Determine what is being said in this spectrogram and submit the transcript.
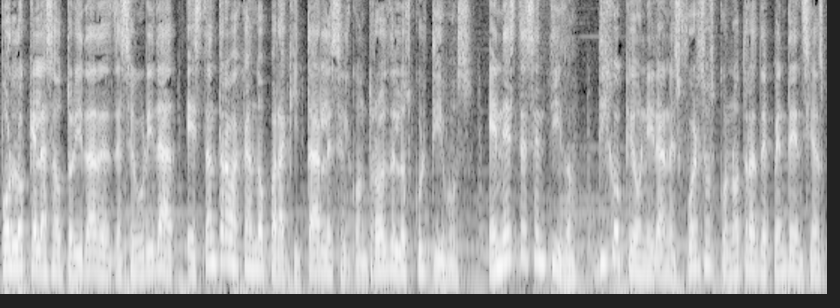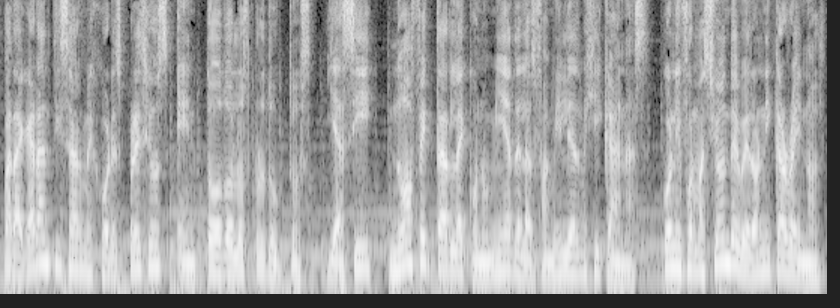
por lo que las autoridades de seguridad están trabajando para quitarles el control de los cultivos. En este sentido, dijo que unirán esfuerzos con otras dependencias para garantizar mejores precios en todos los productos y así no afectar la economía de las familias mexicanas. Con información de Verónica Reynolds.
